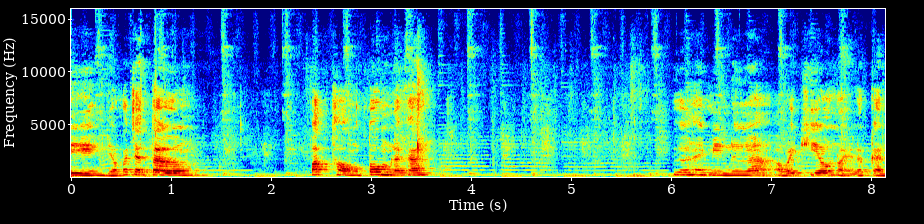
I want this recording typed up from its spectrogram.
ดีๆ เดี๋ยวก็จะเติมฟักทองต้มนะคะ เพื่อให้มีเนื้อเอาไว้เคี้ยวหน่อยแล้วกัน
